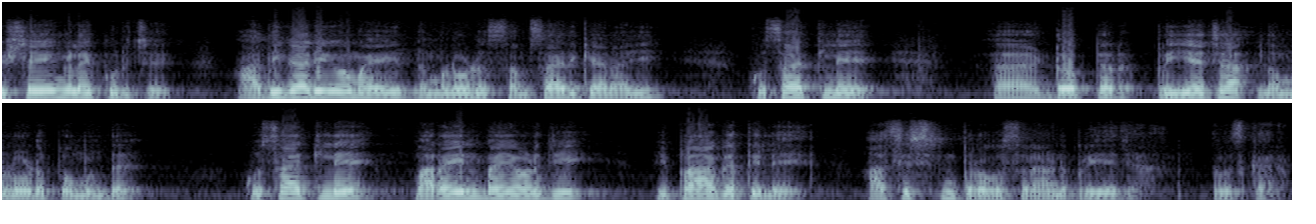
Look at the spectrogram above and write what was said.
വിഷയങ്ങളെക്കുറിച്ച് ആധികാരികമായി നമ്മളോട് സംസാരിക്കാനായി കുസാറ്റിലെ ഡോക്ടർ പ്രിയജ നമ്മളോടൊപ്പമുണ്ട്. കുസാറ്റിലെ മറൈൻ ബയോളജി വിഭാഗത്തിലെ അസിസ്റ്റന്റ് പ്രൊഫസറാണ് പ്രിയജ. നമസ്കാരം.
